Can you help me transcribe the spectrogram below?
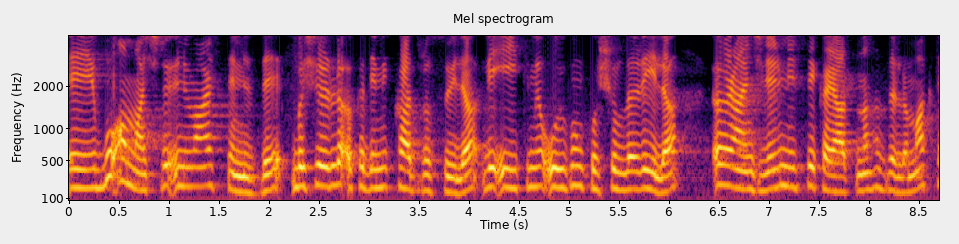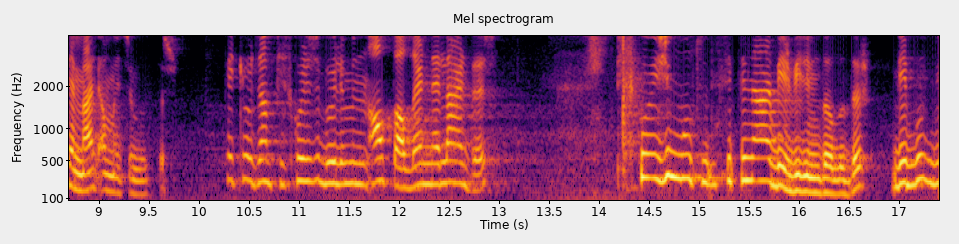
e, bu amaçla üniversitemizde başarılı akademik kadrosuyla ve eğitime uygun koşullarıyla öğrencileri meslek hayatına hazırlamak temel amacımızdır. Peki hocam psikoloji bölümünün alt dalları nelerdir? Psikoloji multidisipliner bir bilim dalıdır ve bu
